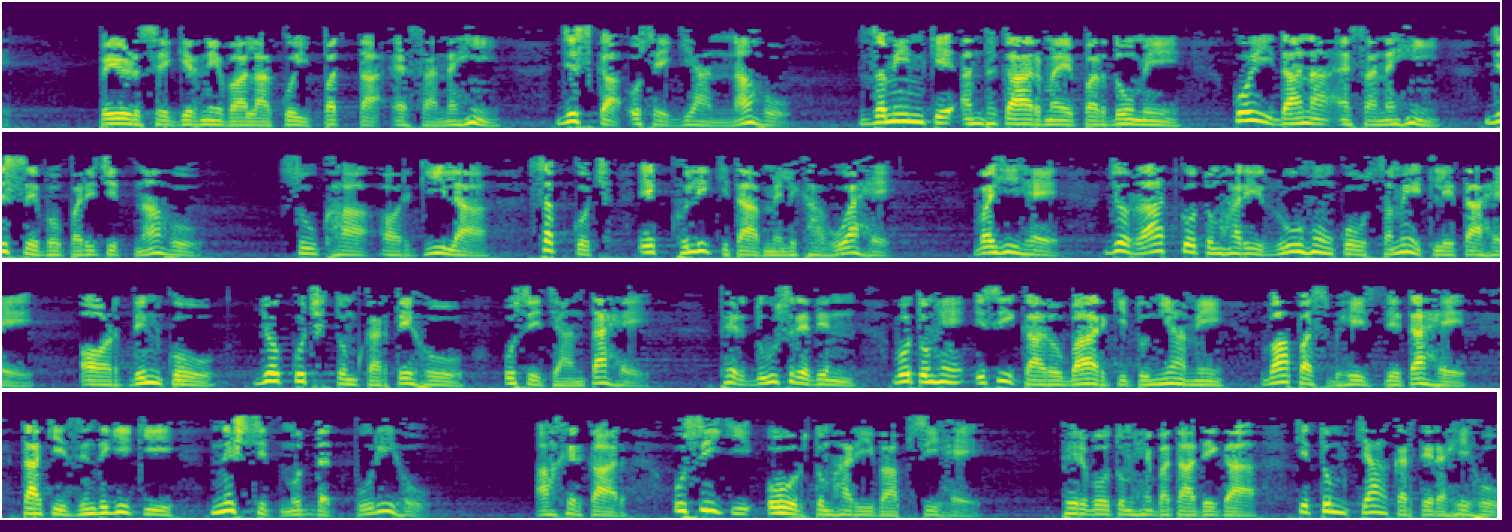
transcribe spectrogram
पेड़ से गिरने वाला कोई पत्ता ऐसा नहीं, जिसका उसे ज्ञान न हो। ज़मीन के अंधकारमय पर्दों में कोई दाना ऐसा नहीं जिससे वो परिचित ना हो। सूखा और गीला सब कुछ एक खुली किताब में लिखा हुआ है। वही है जो रात को तुम्हारी रूहों को समेट लेता है और दिन को जो कुछ तुम करते हो, उसे जानता है। फिर दूसरे दिन वो तुम्हें इसी कारोबार की दुनिया में वापस भेज देता है ताकि ज़िंदगी की निश्चित मुद्दत पूरी हो। आखिरकार उसी की ओर तुम्हारी वापसी है। फिर वो तुम्हें बता देगा कि तुम क्या करते रहे हो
